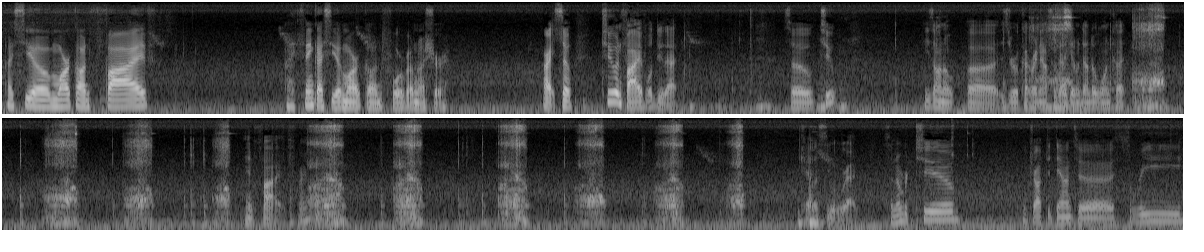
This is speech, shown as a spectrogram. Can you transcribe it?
I see a mark on five. I think I see a mark on four, but I'm not sure. All right, so two and five, we'll do that. So two, he's on a uh, zero cut right now, so we gotta get him down to one cut. And five, right? Okay, let's see what we're at. So number two, we dropped it down to three.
